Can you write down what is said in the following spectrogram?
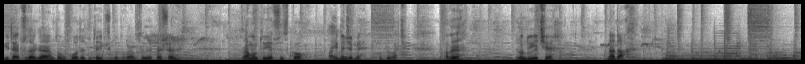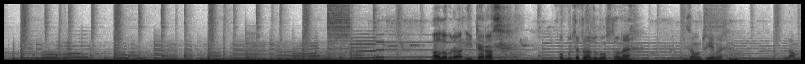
I tak, przetargałem tą kłodę tutaj, przygotowałem sobie peszel. Zamontuję wszystko, no i będziemy kupywać. A Wy lądujecie na dach. No dobra, i teraz obrócę to na drugą stronę i zamontujemy lampę.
